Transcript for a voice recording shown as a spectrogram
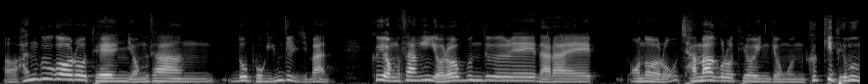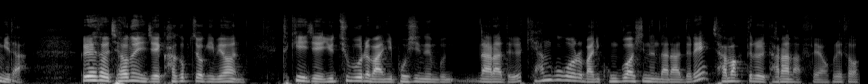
어, 한국어로 된 영상도 보기 힘들지만 그 영상이 여러분들의 나라의 언어로 자막으로 되어 있는 경우는 극히 드뭅니다. 그래서 저는 이제 가급적이면 특히 이제 유튜브를 많이 보시는 분, 나라들, 특히 한국어를 많이 공부하시는 나라들의 자막들을 달아놨어요. 그래서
